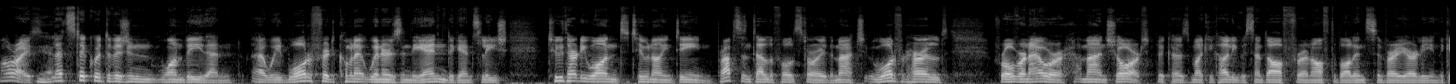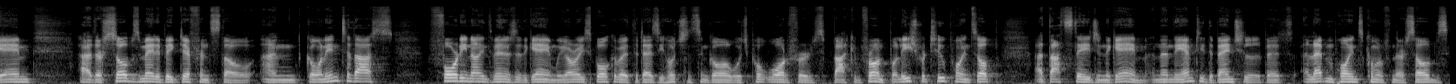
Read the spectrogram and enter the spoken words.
All right, yeah. let's stick with Division One B then. Uh, we had Waterford coming out winners in the end against Laois, two thirty one to two nineteen. Perhaps doesn't tell the full story of the match. Waterford hurled for over an hour a man short because Michael Kiely was sent off for an off the ball incident very early in the game. Uh, their subs made a big difference though, and going into that 49th minute of the game, we already spoke about the Dessie Hutchinson goal, which put Waterford back in front. But Laois were two points up at that stage in the game, and then they emptied the bench a little bit. 11 points coming from their subs,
